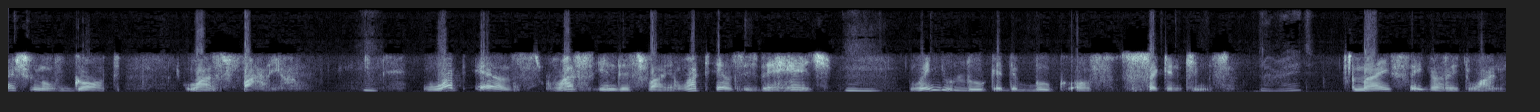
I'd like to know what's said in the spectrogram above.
expression of God was fire. What else was in this fire? What else is the hedge? When you look at the book of Second Kings, All right. my favorite one,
